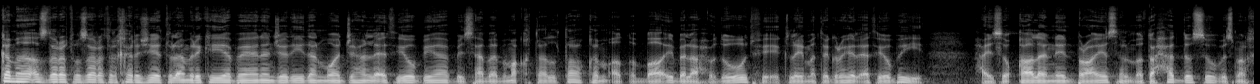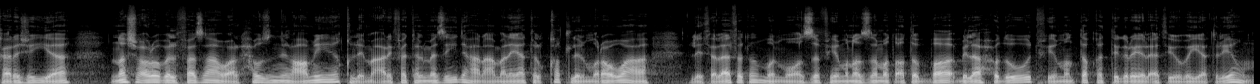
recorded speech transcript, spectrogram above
كما أصدرت وزارة الخارجية الأمريكية بيانا جديدا موجها لأثيوبيا بسبب مقتل طاقم أطباء بلا حدود في إقليم تجري الأثيوبي. حيث قال نيد برايس المتحدث باسم الخارجية نشعر بالفزع والحزن العميق لمعرفة المزيد عن عمليات القتل المروعة لثلاثة من موظفي منظمة أطباء بلا حدود في منطقة تجري الأثيوبية اليوم.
